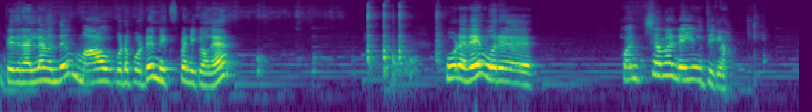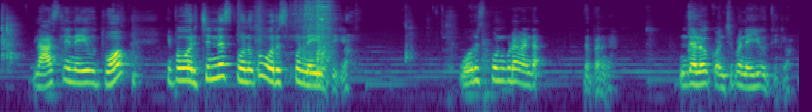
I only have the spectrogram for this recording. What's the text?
இப்போ இது நல்லா வந்து மாவு கூட போட்டு மிக்ஸ் பண்ணிக்கோங்க. கூடவே ஒரு கொஞ்சமாக நெய் ஊற்றிக்கலாம் லாஸ்ட்லேயே நெய் ஊற்றுவோம் இப்போ ஒரு சின்ன ஸ்பூனுக்கு ஒரு ஸ்பூன் நெய் ஊற்றிக்கலாம் ஒரு ஸ்பூன் கூட வேண்டாம். இதை பாருங்கள் இந்த அளவுக்கு கொஞ்சமாக நெய் ஊற்றிக்கலாம்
